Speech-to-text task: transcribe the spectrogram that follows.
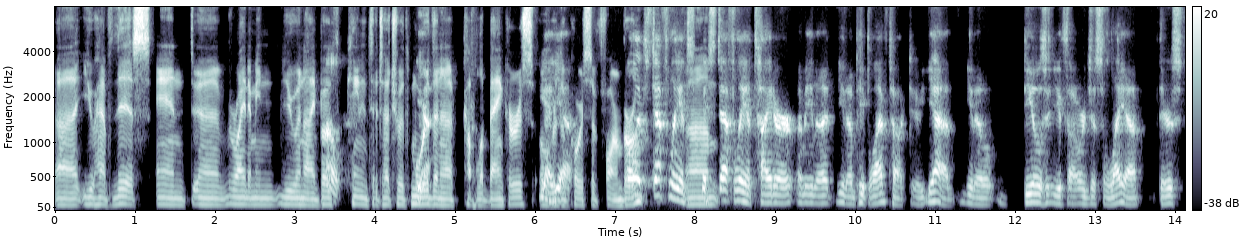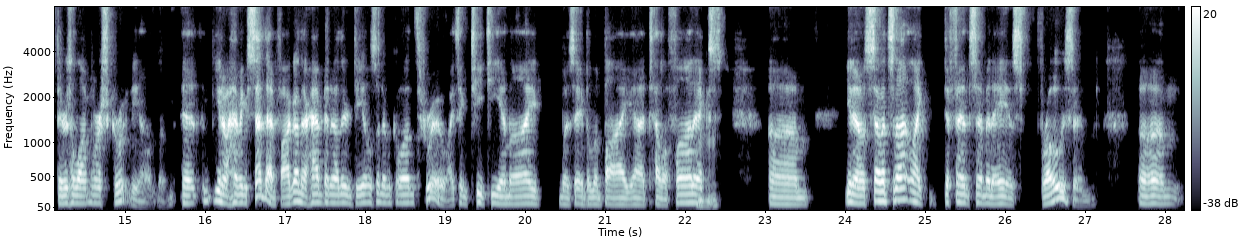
uh, you have this, and uh, right. I mean, you and I both oh, came into touch with more yeah. than a couple of bankers over yeah, the course of Farnborough. Well, it's definitely it's, um, it's definitely a tighter. I mean, uh, you know, people I've talked to, yeah, you know, deals that you thought were just a layup. There's there's a lot more scrutiny on them. And, you know, having said that, Vago, there have been other deals that have gone through. I think TTMI was able to buy uh, Telephonics. Mm-hmm. Um, you know, so it's not like defense M and A is frozen um,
